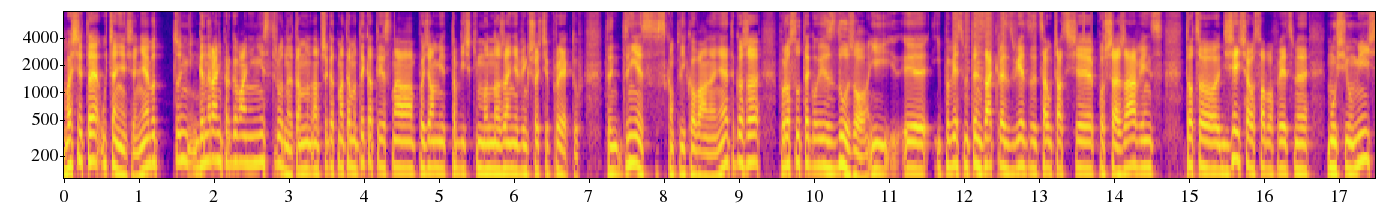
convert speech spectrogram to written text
Właśnie te uczenie się, nie? Bo to generalnie programowanie nie jest trudne. Tam na przykład matematyka to jest na poziomie tabliczki mnożenia większości projektów. To, to nie jest skomplikowane, nie? Tylko, że po prostu tego jest dużo i, yy, i powiedzmy ten zakres wiedzy cały czas się poszerza, więc to, co dzisiejsza osoba powiedzmy musi umieć,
